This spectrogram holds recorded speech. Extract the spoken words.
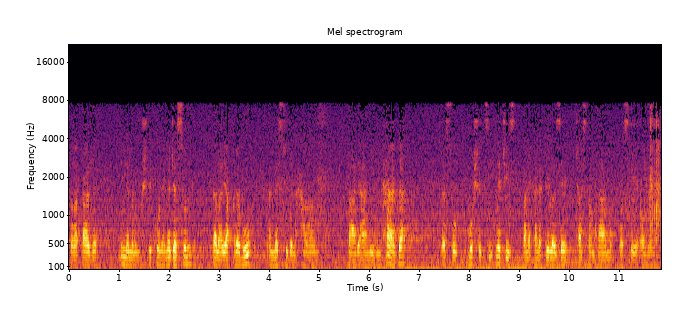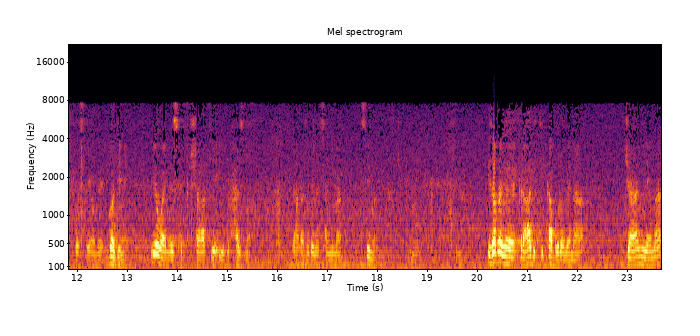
tala kaže inne mušrikune neđesun fela jakrebu, al mesjidul haram ba'da amihim hada da su mušici nečisti, pa neka ne prilaze častnom hramu poslije ove, poslije ove godine. I ovaj mezheb Šafije i Ibn Hazma da razadove sa njima svima. I zabranio je graditi kaburove na džanijama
